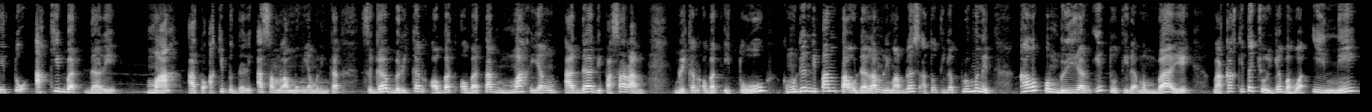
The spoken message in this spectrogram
itu akibat dari mah atau akibat dari asam lambung yang meningkat, segera berikan obat-obatan mah yang ada di pasaran. Berikan obat itu, kemudian dipantau dalam 15 atau 30 menit. Kalau pembelian itu tidak membaik, maka kita curiga bahwa ini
